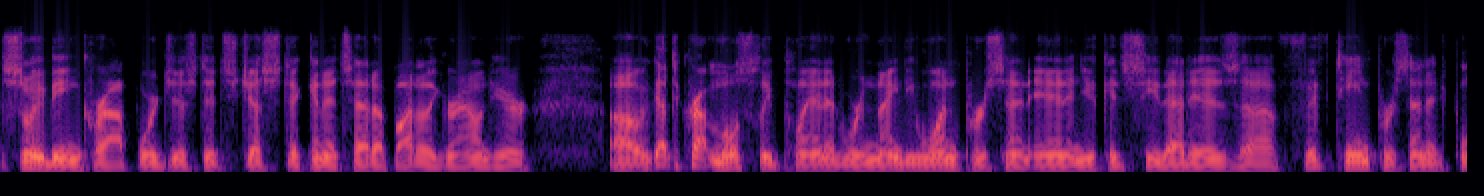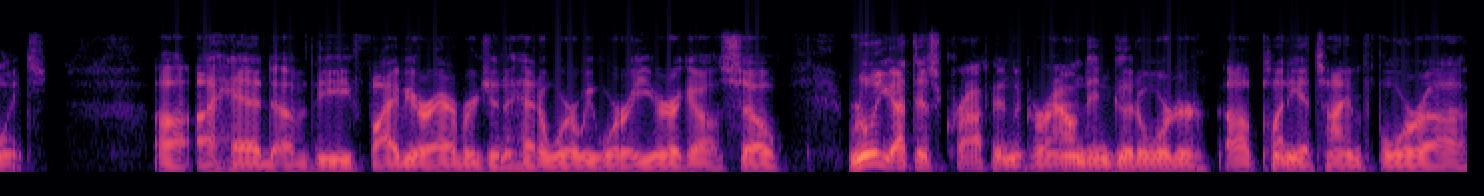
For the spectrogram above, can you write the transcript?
soybean crop. We're just, it's just sticking its head up out of the ground here. Uh, we've got the crop mostly planted. We're 91% in, and you can see that is uh, 15 percentage points ahead of the five-year average and ahead of where we were a year ago. So really got this crop in the ground in good order. Uh, plenty of time for uh,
